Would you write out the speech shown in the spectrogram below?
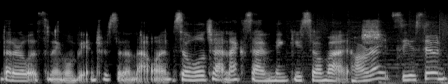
that are listening will be interested in that one. So we'll chat next time. Thank you so much. All right. See you soon.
